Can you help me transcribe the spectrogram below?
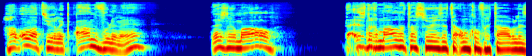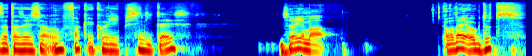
gaan onnatuurlijk aanvoelen. Hè. Dat is normaal dat is normaal dat dat zo is, dat dat oncomfortabel is, dat dat zo is. Oh, fuck, ik hoor hier precies niet thuis. Sorry, maar wat je ook doet,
